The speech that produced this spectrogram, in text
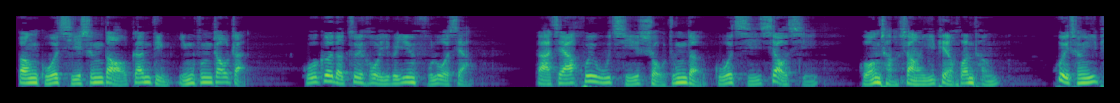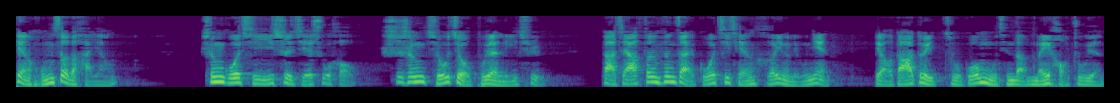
当国旗升到杆顶，迎风招展，国歌的最后一个音符落下，大家挥舞起手中的国旗、校旗，广场上一片欢腾，汇成一片红色的海洋。升国旗仪式结束后，师生久久不愿离去，大家纷纷在国旗前合影留念，表达对祖国母亲的美好祝愿。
